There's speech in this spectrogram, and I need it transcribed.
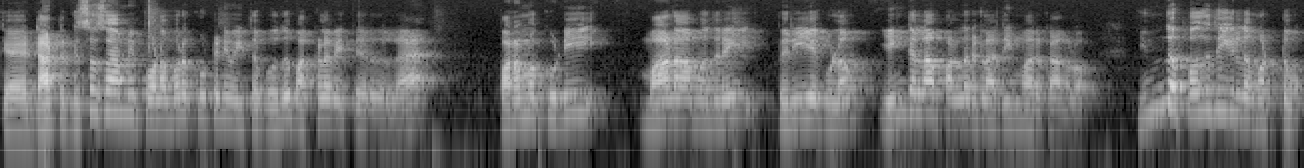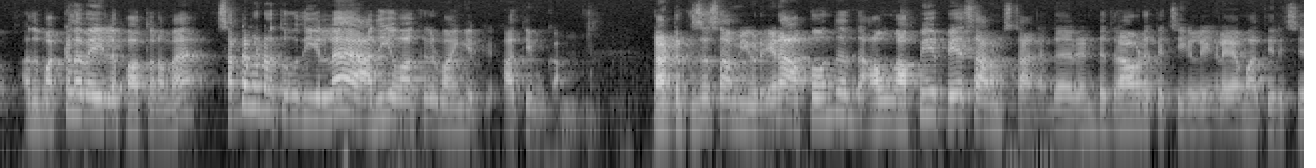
க- டாக்டர் கிருஷ்ணசாமி போன முறை கூட்டணி வைத்த போது மக்களவைத் தேர்தலில் பரமக்குடி மானாமதுரை பெரியகுளம் எங்கெல்லாம் பல்லர்கள் அதிகமாக இருக்காங்களோ இந்த பகுதிகளில் மட்டும் அது மக்களவையில் பார்த்தோம் நம்ம சட்டமன்ற தொகுதிகளில் அதிக வாக்குகள் வாங்கியிருக்கு அதிமுக. டாக்டர் கிருஷ்ணசாமியோட ஏன்னா அப்போ வந்து அந்த அவங்க அப்பயே பேச ஆரம்பிச்சிட்டாங்க. இந்த ரெண்டு திராவிட கட்சிகள் எங்களை ஏமாத்திருச்சு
